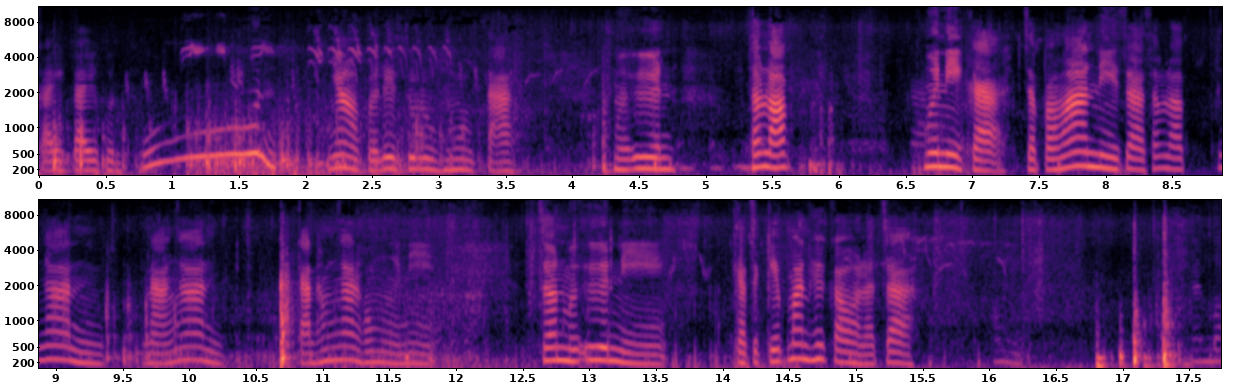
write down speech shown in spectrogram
ไกลไกลๆคนนู้นย่าวไปเลยสุลุงหูตามืออื่นสำหรับมือนี้กะจะประมาณนี้จ้ะสำหรับงานหนางานการทำงานของมือนี้จนมืออื่นนี่กะจะเก็บมันคือเก่าหั่นละจ้ะแม่นบ่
